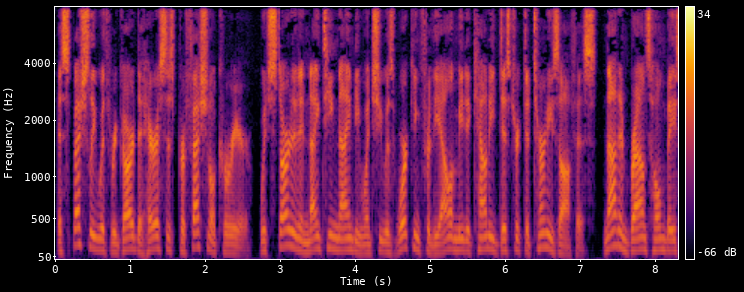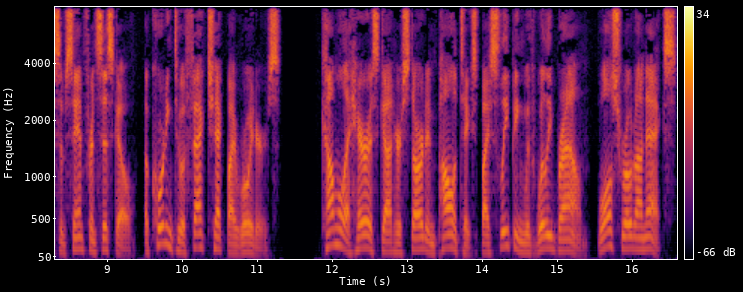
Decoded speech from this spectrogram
especially with regard to Harris's professional career, which started in 1990 when she was working for the Alameda County District Attorney's Office, not in Brown's home base of San Francisco, according to a fact check by Reuters. Kamala Harris got her start in politics by sleeping with Willie Brown, Walsh wrote on X.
